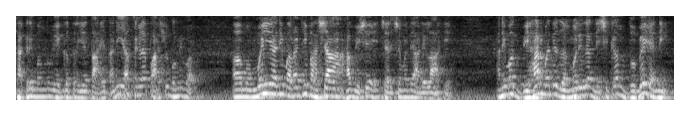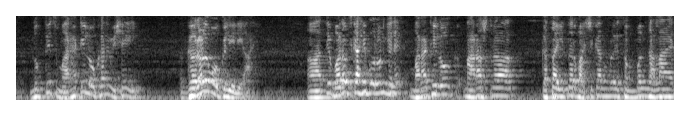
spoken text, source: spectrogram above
ठाकरे बंधू एकत्र येत आहेत आणि या सगळ्या पार्श्वभूमीवर मुंबई आणि मराठी भाषा हा विषय चर्चेमध्ये आलेला आहे. आणि मग बिहारमध्ये जन्मलेल्या निशिकांत दुबे यांनी नुकतीच मराठी लोकांविषयी गरळ ओकलेली आहे. ते बरंच काही बोलून गेले. मराठी लोक महाराष्ट्र कसा इतर भाषिकांमुळे संपन्न झाला आहे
